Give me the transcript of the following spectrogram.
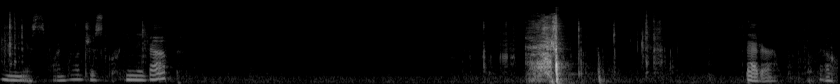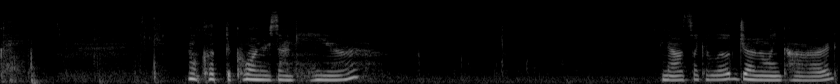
And this one, I'll just clean it up. Better. I'll clip the corners on here. Now it's like a little journaling card.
